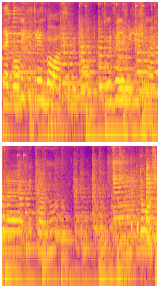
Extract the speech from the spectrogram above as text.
Tego, Liquid Rainbowa sobie, bo my wy nie widzicie mojego ekranu. dołączę.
